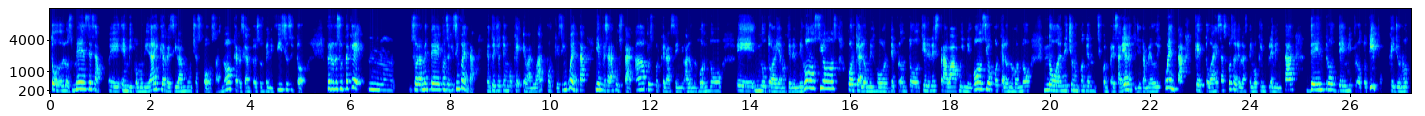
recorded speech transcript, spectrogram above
todos los meses eh, en mi comunidad y que reciban muchas cosas, ¿no? Que reciban todos esos beneficios y todo. Pero resulta que mm, solamente conseguí 50. Entonces yo tengo que evaluar por qué 50 y empezar a ajustar. Ah, pues porque la a lo mejor no, eh, no todavía no tienen negocios, porque a lo mejor de pronto tienen trabajo y negocio, porque a lo mejor no, no han hecho un diagnóstico empresarial. Entonces yo ya me doy cuenta que todas esas cosas yo las tengo que implementar dentro de mi prototipo, que yo no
